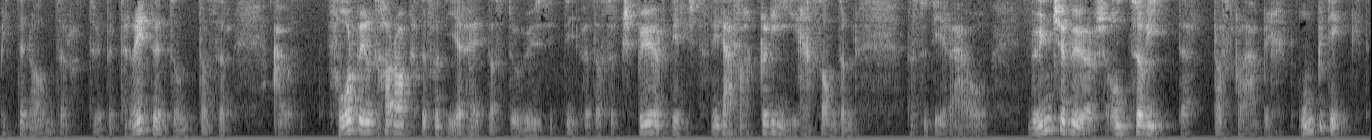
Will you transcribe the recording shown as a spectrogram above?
miteinander darüber redet und dass er auch Vorbildcharakter von dir hat, dass du wüsst, dass er spürt, dir ist das nicht einfach gleich, sondern dass du dir auch wünschen würdest und so weiter. Das glaube ich unbedingt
